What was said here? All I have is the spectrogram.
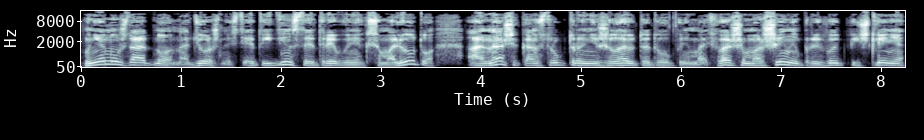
Мне нужно одно – надежность. Это единственное требование к самолету, а наши конструкторы не желают этого понимать. Ваши машины производят впечатление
